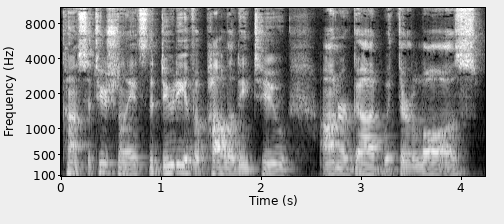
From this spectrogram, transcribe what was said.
constitutionally, it's the duty of a polity to honor God with their laws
